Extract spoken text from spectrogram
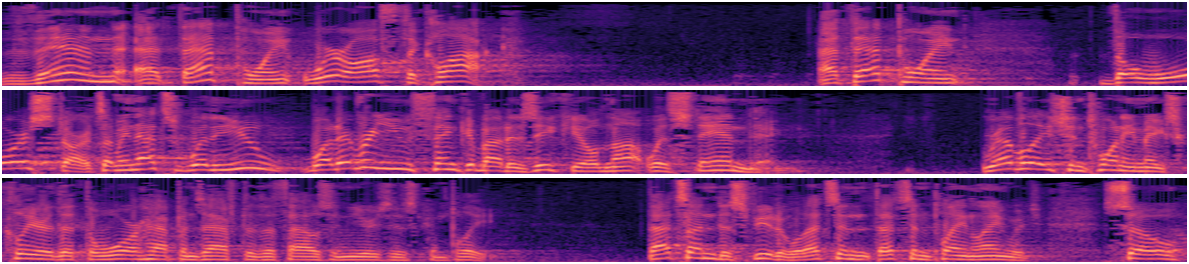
Then, at that point, we're off the clock. At that point, the war starts. I mean, that's whether you, whatever you think about Ezekiel notwithstanding, Revelation 20 makes clear that the war happens after the thousand years is complete. That's undisputable. That's in, that's in plain language. So,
